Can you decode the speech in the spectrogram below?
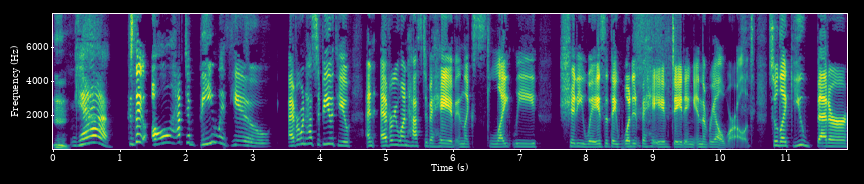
Yeah, because they all have to be with you. Everyone has to be with you, and everyone has to behave in like slightly shitty ways that they wouldn't behave dating in the real world. So like you better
